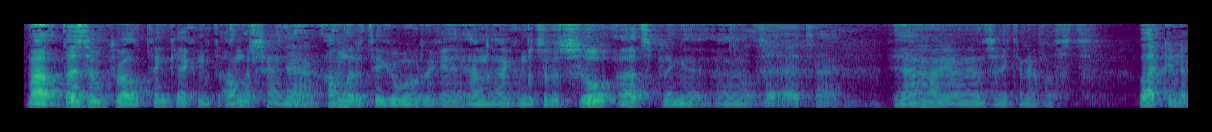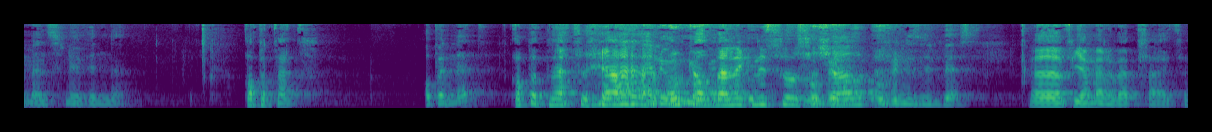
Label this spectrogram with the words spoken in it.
Maar dat is ook wel het hè. je moet anders zijn Ja. dan anderen tegenwoordig. Hè? En, en je moet er zo uitspringen. eh. Als de uitdaging. ja, ja, ja, zeker en vast. Waar kunnen mensen u vinden? Op het net. Op het net? Op het net, ja. En ook al ben ik niet zo sociaal. hoe vinden ze het best? Eh, via mijn website.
